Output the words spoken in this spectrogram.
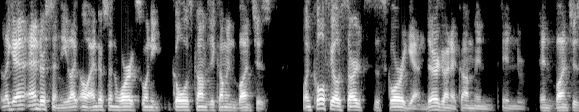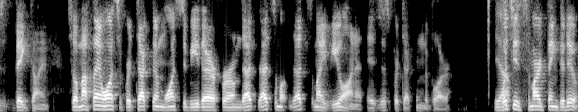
like Anderson, he like oh Anderson works when he goals comes, he come in bunches. When Caufield starts to score again, they're going to come in in in bunches, big time. So Martin wants to protect him, wants to be there for him. That that's that's my view on it. Is just protecting the player, yeah. which is smart thing to do.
